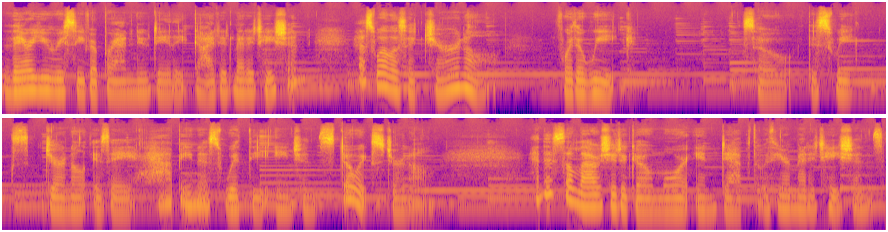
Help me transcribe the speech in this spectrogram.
There you receive a brand new daily guided meditation as well as a journal for the week. So this week's journal is a Happiness with the Ancient Stoics journal. And this allows you to go more in depth with your meditations.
